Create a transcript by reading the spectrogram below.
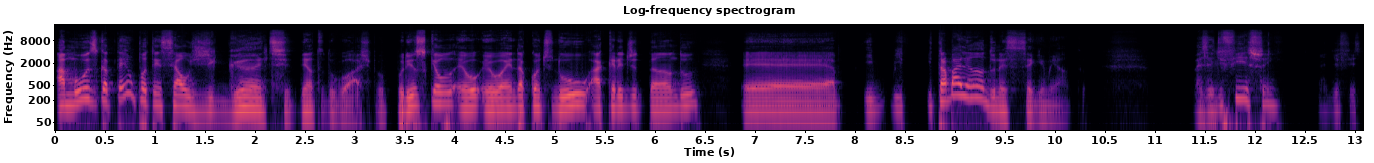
a música tem um potencial gigante dentro do gospel. Por isso que eu, eu, eu ainda continuo acreditando é, e, e- e trabalhando nesse segmento. Mas é difícil, hein? É difícil.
